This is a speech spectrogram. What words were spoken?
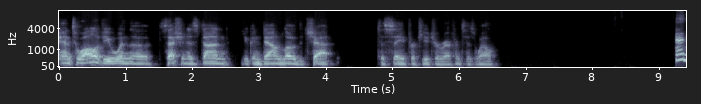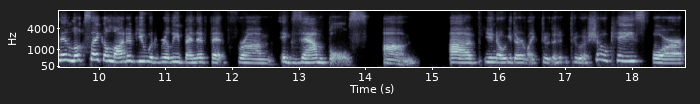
And to all of you, when the session is done, you can download the chat to save for future reference as well. And it looks like a lot of you would really benefit from examples um, of, you know, either like through the, through a showcase or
